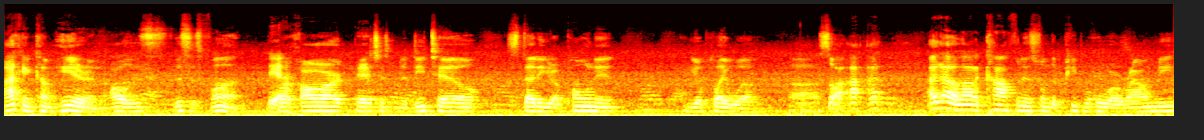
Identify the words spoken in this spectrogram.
I can come here and all this this is fun. Yeah. Work hard, pay attention to detail, study your opponent, you'll play well. Uh, so I, I I got a lot of confidence from the people who were around me,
